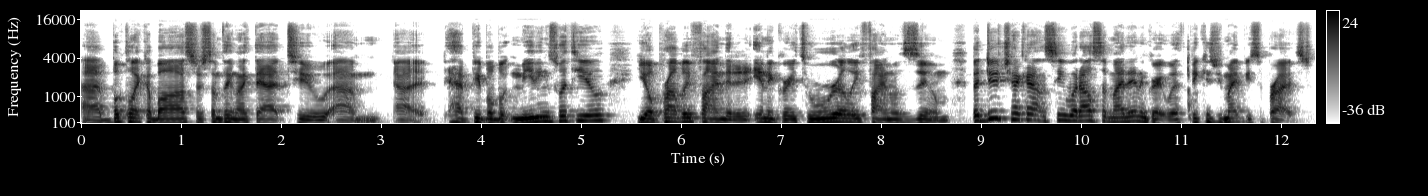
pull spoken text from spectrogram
uh, Book Like a Boss or something like that to um, uh, have people book meetings with you, you'll probably find that it integrates really fine with Zoom. But do check out and see what else it might integrate with because you might be surprised.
